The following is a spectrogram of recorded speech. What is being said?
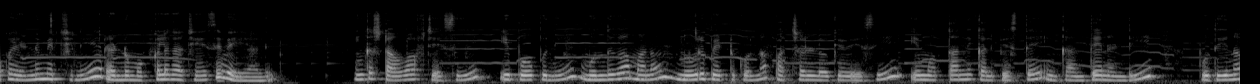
ఒక ఎండుమిర్చిని రెండు ముక్కలుగా చేసి వేయాలి. ఇంకా స్టవ్ ఆఫ్ చేసి ఈ పోపుని ముందుగా మనం నూరు పెట్టుకున్న పచ్చడిలోకి వేసి ఈ మొత్తాన్ని కలిపిస్తే ఇంకా అంతేనండి. పుదీనా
